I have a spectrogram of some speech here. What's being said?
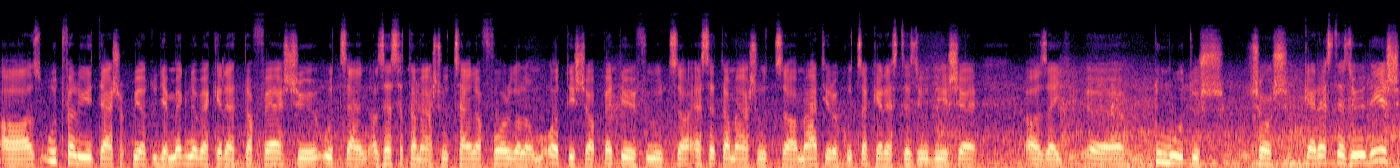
Az útfelújítások miatt ugye megnövekedett a felső utcán, az Eszetamás utcán a forgalom, ott is a Petőfi utca, Eszetamás utca, a Mátyrok utca kereszteződése, az egy ö, tumultusos kereszteződés,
